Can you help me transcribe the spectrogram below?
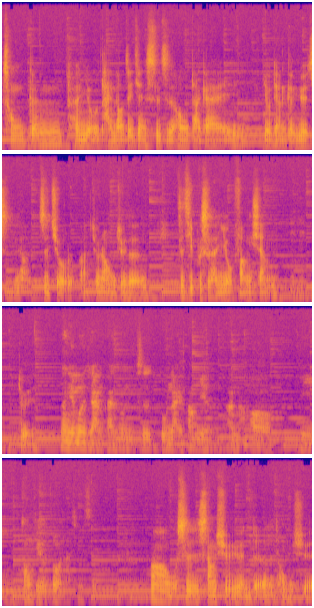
从跟朋友谈到这件事之后，大概有两个月之之久了吧，就让我觉得自己不是很有方向。嗯对。那你有没有想想看，说你是读哪一方面啊？然后你同学又做了哪些事？啊，我是商学院的同学，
